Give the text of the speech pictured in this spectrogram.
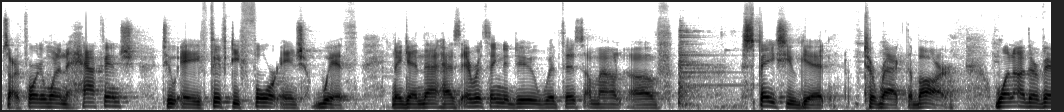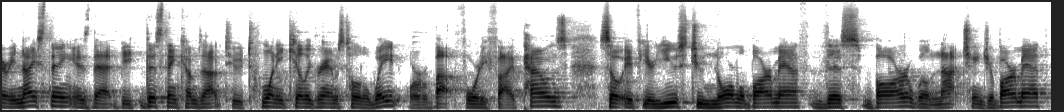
sorry, 41 and a half inch to a 54 inch width. And again, that has everything to do with this amount of space you get to rack the bar. One other very nice thing is that this thing comes out to 20 kilograms total weight or about 45 pounds. So if you're used to normal bar math, this bar will not change your bar math.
